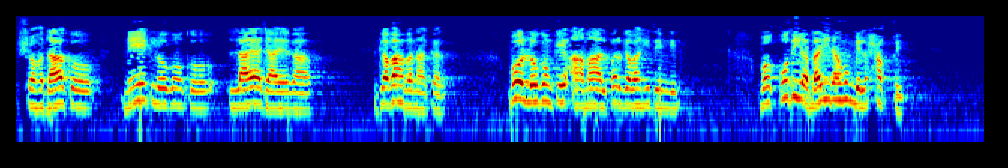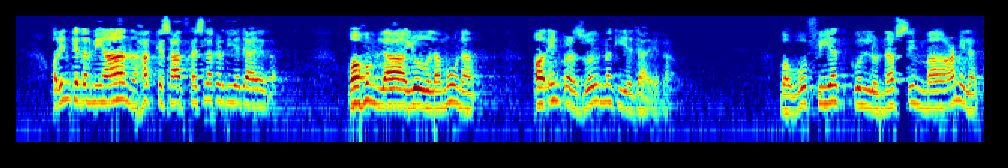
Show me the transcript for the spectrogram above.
شہدا کو، نیک لوگوں کو لایا جائے گا گواہ بنا کر۔ وہ لوگوں کے اعمال پر گواہی دیں گے۔ وہ خود یا بئی رہوں بالحق۔ اور ان کے درمیان حق کے ساتھ فیصلہ کر دیا جائے گا۔ وہ لا یو اور ان پر ظلم نہ کیا جائے گا۔ وہ وفیت کل نفس ما عملت۔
